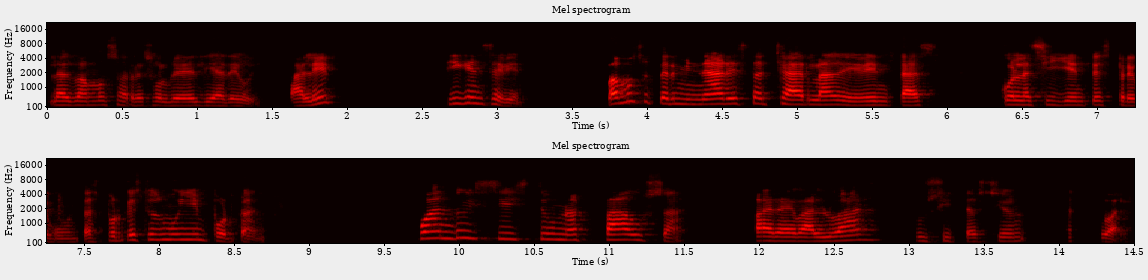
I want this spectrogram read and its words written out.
las vamos a resolver el día de hoy, ¿vale? Fíjense bien. Vamos a terminar esta charla de ventas con las siguientes preguntas, porque esto es muy importante. ¿Cuándo hiciste una pausa para evaluar tu situación actual.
